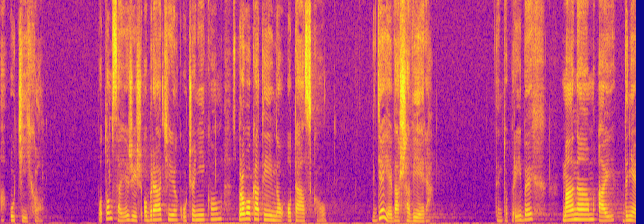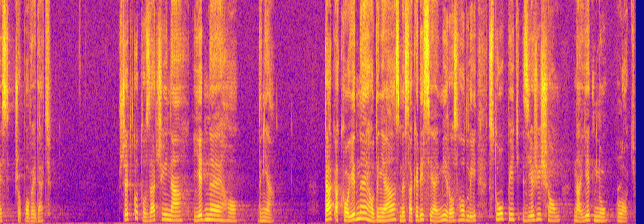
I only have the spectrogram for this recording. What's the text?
a utíchlo. Potom sa Ježiš obrátil k učeníkom s provokatívnou otázkou – kde je vaša viera? Tento príbeh má nám aj dnes čo povedať. Všetko to začína jedného dňa. Tak ako jedného dňa sme sa kedysi aj my rozhodli vstúpiť s Ježišom na jednu loď.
